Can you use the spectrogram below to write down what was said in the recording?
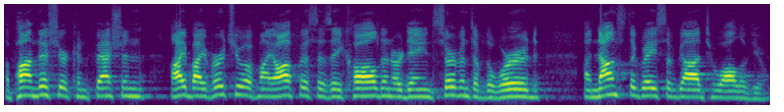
Upon this, your confession, I, by virtue of my office as a called and ordained servant of the word, announce the grace of God to all of you.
